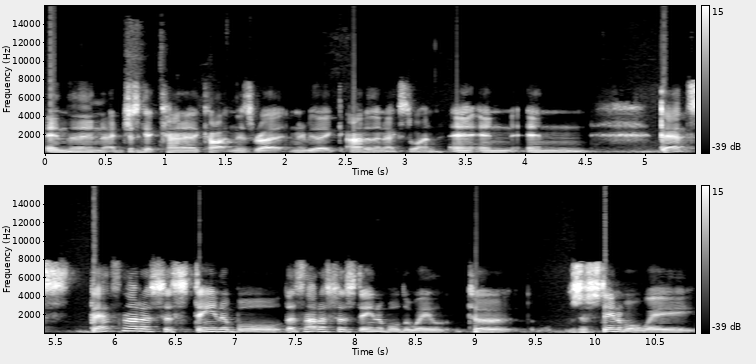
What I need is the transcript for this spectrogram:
and then I just get mm. kind of caught in this rut, and I'd be like, on to the next one, and, and and, that's that's not a sustainable that's not a sustainable way to sustainable way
